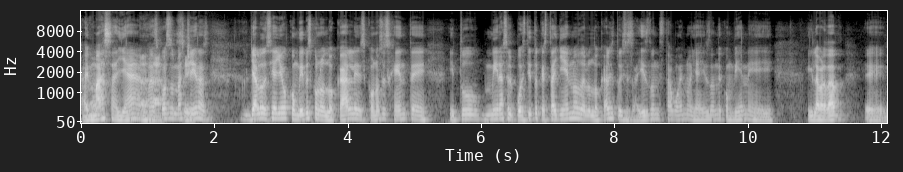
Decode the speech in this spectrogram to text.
hay más allá, más cosas más chidas ya lo decía yo, convives con los locales, conoces gente y tú miras el puestito que está lleno de los locales y tú dices, ahí es donde está bueno y ahí es donde conviene. Y, la verdad, eh,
